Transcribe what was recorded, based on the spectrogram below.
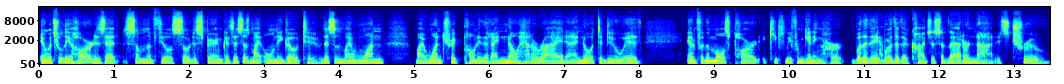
And what's really hard is that some of them feel so despairing because this is my only go-to. This is my one, my one trick pony that I know how to ride and I know what to do with. And for the most part, it keeps me from getting hurt, whether they yeah. whether they're conscious of that or not. It's true.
